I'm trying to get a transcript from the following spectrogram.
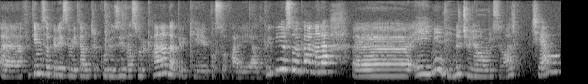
eh, fatemi sapere se avete altre curiosità sul Canada perché posso fare altri video sul Canada, eh, e niente, noi ci vediamo alla prossima volta, ciao!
